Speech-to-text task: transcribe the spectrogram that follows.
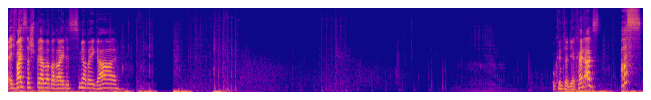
Ja, ich weiß, dass Sperber bereit ist. Ist mir aber egal. Guck hinter dir. Keine Angst. Was?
